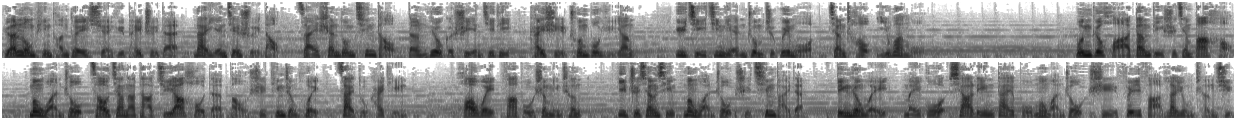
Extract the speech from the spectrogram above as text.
袁隆平团队选育培植的耐盐碱水稻在山东青岛等六个试验基地开始春播育秧，预计今年种植规模将超一万亩。温哥华当地时间八号，孟晚舟遭加拿大拘押后的保释听证会再度开庭，华为发布声明称，一直相信孟晚舟是清白的，并认为美国下令逮捕孟晚舟是非法滥用程序。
